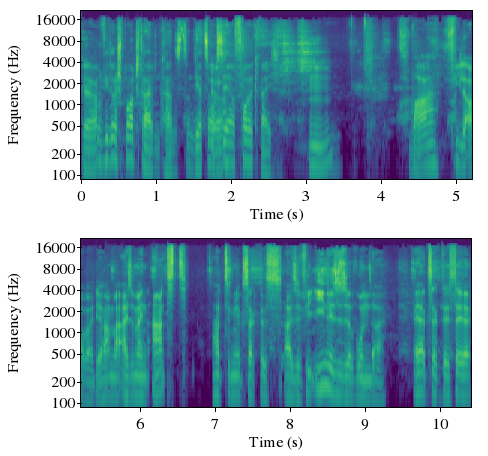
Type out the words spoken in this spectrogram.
ja. und wieder Sport treiben kannst und jetzt auch ja. sehr erfolgreich. Mhm. Es war viel Arbeit, ja. Also mein Arzt hat zu mir gesagt, dass, also für ihn ist es ein Wunder. Er hat gesagt, er,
